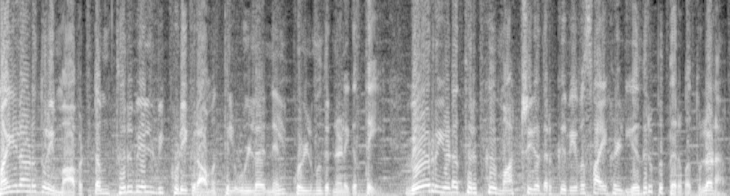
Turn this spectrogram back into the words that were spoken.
மயிலாடுதுறை மாவட்டம் திருவேல்விக்குடி கிராமத்தில் உள்ள நெல் கொள்முதல் நிலையத்தை வேறு இடத்திற்கு மாற்றியதற்கு விவசாயிகள் எதிர்ப்பு தெரிவித்துள்ளனர்.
